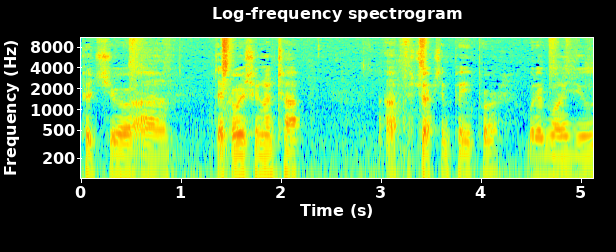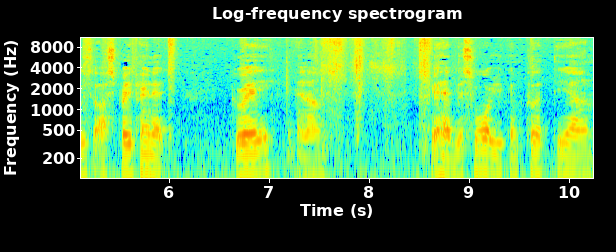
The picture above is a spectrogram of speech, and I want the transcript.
put your um, decoration on top, uh, construction paper, whatever you want to use, or spray paint it gray, and um, you have your sword. You can put the um,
